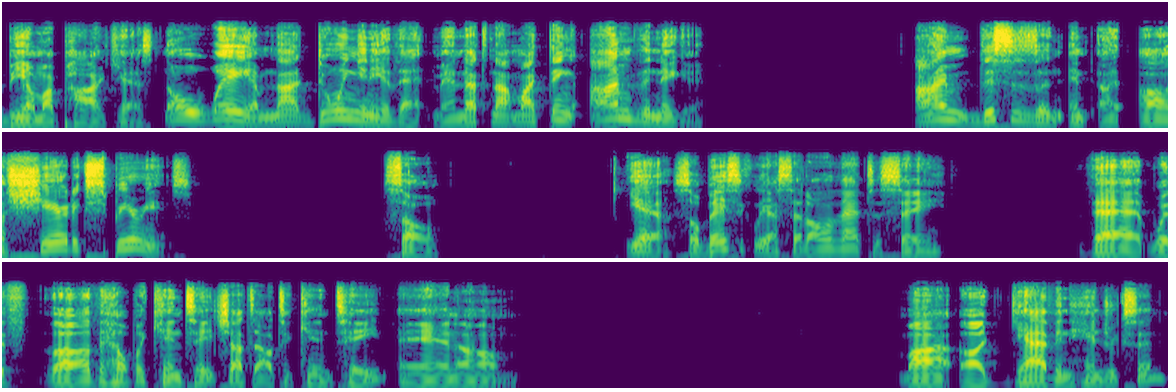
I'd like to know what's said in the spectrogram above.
be on my podcast. No way. I'm not doing any of that, man. That's not my thing. I'm the nigga. I'm this is an, a, a shared experience. So, yeah. So basically, I said all of that to say that with uh, the help of Ken Tate, shouts out to Ken Tate and um, my uh, Gavin Hendrickson.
